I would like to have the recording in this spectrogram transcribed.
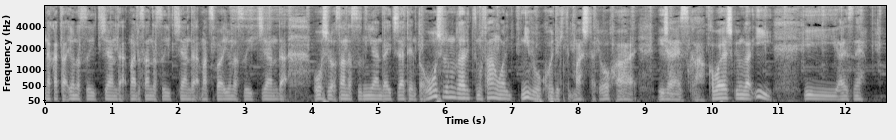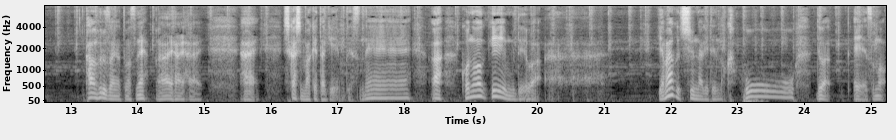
中田4打数1安打、丸3打数1安打、松原4打数1安打、大城3打数2安打1打点と、大城の打率も3割2分を超えてきてましたよ。はい。いいじゃないですか。小林くんがいい、いい、あれですね。カンフル剤になってますね。はいはいはい。はい。しかし負けたゲームですね。あ、このゲームでは、山口俊投げてんのか。ほー。では、えー、その、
